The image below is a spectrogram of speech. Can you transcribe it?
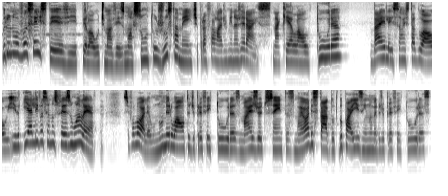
Bruno, você esteve pela última vez no assunto justamente para falar de Minas Gerais, naquela altura da eleição estadual, e, e, ali você nos fez um alerta. Você falou: olha, um número alto de prefeituras, mais de 800, maior estado do país em número de prefeituras,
